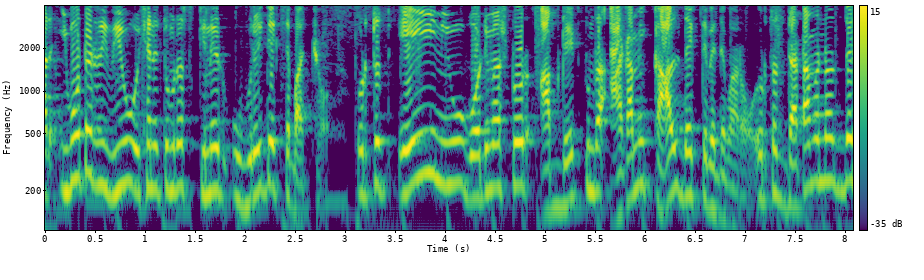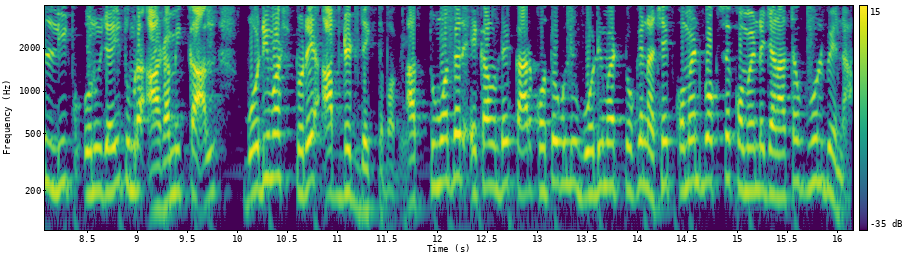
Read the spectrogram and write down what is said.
আর ইমোটের রিভিউ এখানে তোমরা স্ক্রিনের উপরেই দেখতে পাচ্ছ। অর্থাৎ এই নিউ বডিমা স্টোর আপডেট তোমরা আগামীকাল দেখতে পেতে পারো। অর্থাৎ ডাটা ম্যানেজারদের লিক অনুযায়ী তোমরা আগামীকাল বডিমার স্টোরে আপডেট দেখতে পাবে। আর তোমাদের অ্যাকাউন্টে কার কতগুলি বডিমার টোকেন আছে কমেন্ট বক্সে কমেন্টে জানাতে ভুলবে না।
